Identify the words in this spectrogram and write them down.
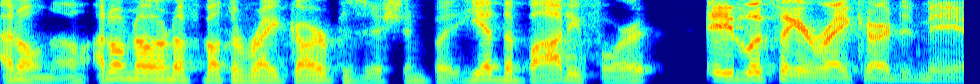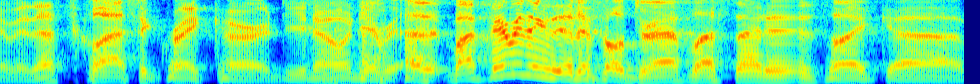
I don't know. I don't know enough about the right guard position, but he had the body for it. He looks like a right guard to me. I mean, that's classic right guard, you know. And every, uh, my favorite thing in the NFL draft last night is like, uh,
